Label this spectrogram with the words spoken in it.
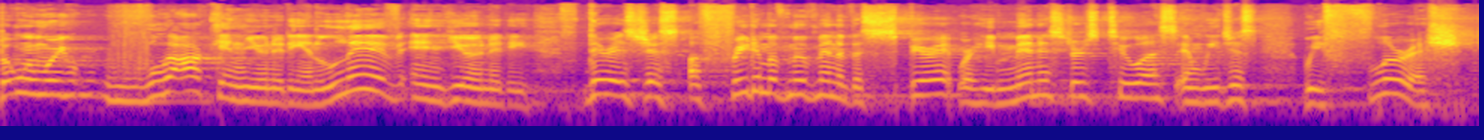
But when we walk in unity and live in unity, there is just a freedom of movement of the Spirit where He ministers to us and we just, we flourish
